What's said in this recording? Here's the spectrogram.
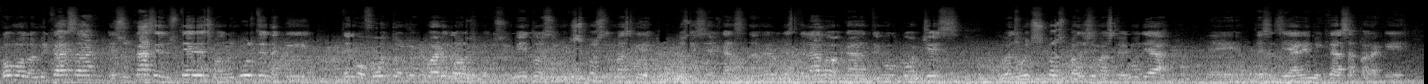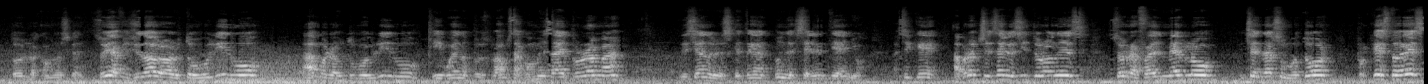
cómodo en mi casa, en su casa, de ustedes, cuando gusten, aquí tengo fotos, recuerdos, reconocimientos y muchas cosas más que no sé si alcanzan a ver de este lado. Acá tengo coches bueno, muchas cosas padrísimas que algún día eh, les enseñaré en mi casa para que todos la conozcan. Soy aficionado al automovilismo, amo el automovilismo y bueno, pues vamos a comenzar el programa deseándoles que tengan un excelente año. Así que abróchense los cinturones, soy Rafael Merlo, echen a su motor, porque esto es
